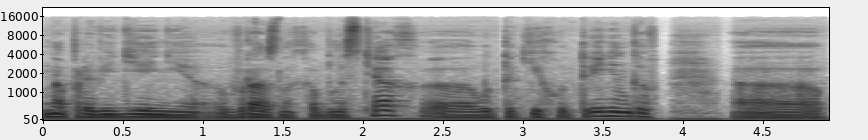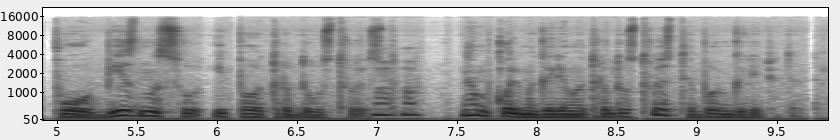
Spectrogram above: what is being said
на проведение в разных областях э, вот таких вот тренингов э, по бизнесу и по трудоустройству. Ну, коль мы говорим о трудоустройстве, будем говорить вот это.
